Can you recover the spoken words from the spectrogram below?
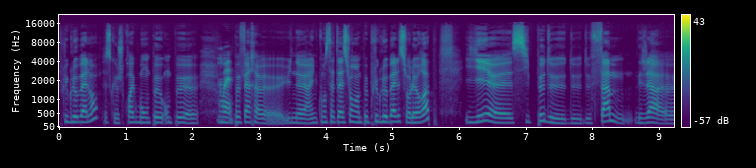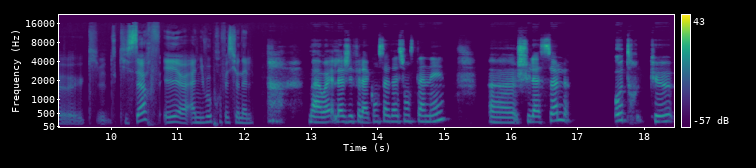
plus globalement, parce que je crois que bon, on peut, on peut, euh, on peut faire euh, une, une, constatation un peu plus globale sur l'Europe, il y ait si peu de, de, de femmes déjà qui, qui, surfent et à niveau professionnel. Bah ouais, là j'ai fait la constatation cette année. Euh, je suis la seule autre que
